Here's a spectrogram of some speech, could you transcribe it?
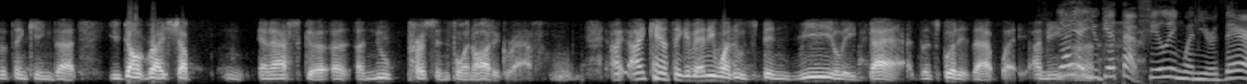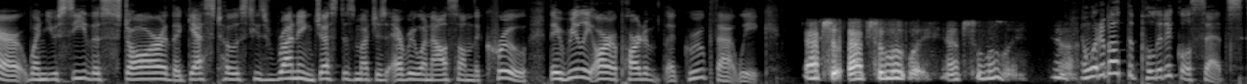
the thinking that you don't rush up and ask a, a, a new person for an autograph. I, I can't think of anyone who's been really bad. Let's put it that way. I mean, yeah, yeah, uh, you get that feeling when you're there, when you see the star, the guest host. He's running just as much as everyone else on the crew. They really are a part of the group that week. Absolutely, absolutely, absolutely. Yeah. And what about the political sets?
